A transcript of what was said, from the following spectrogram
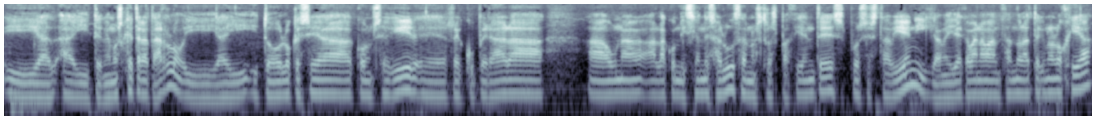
y ahí tenemos que tratarlo y ahí y todo lo que sea conseguir eh, recuperar a, a, una, a la condición de salud a nuestros pacientes, pues está bien y a medida que van avanzando la tecnología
